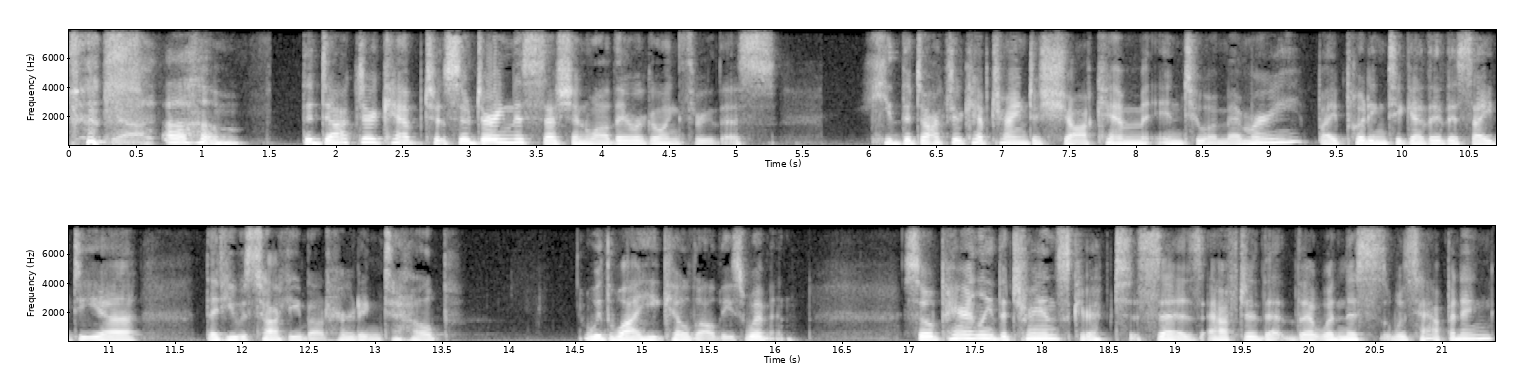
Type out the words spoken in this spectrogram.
yeah. Um, the doctor kept so during this session while they were going through this he the doctor kept trying to shock him into a memory by putting together this idea that he was talking about hurting to help with why he killed all these women so apparently the transcript says after that that when this was happening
